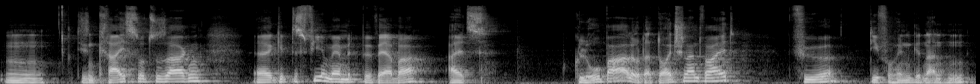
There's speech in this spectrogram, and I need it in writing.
diesen Kreis sozusagen, äh, gibt es viel mehr Mitbewerber als global oder deutschlandweit für die vorhin genannten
